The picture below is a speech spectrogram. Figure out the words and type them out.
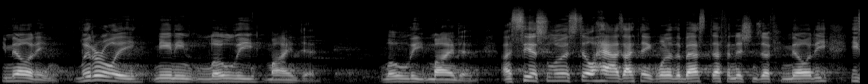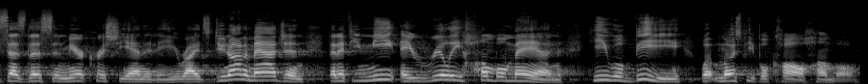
Humility, literally meaning lowly minded. Lowly minded. Uh, C.S. Lewis still has, I think, one of the best definitions of humility. He says this in Mere Christianity. He writes Do not imagine that if you meet a really humble man, he will be what most people call humble.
